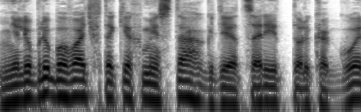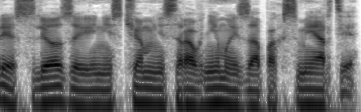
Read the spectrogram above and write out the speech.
Не люблю бывать в таких местах, где царит только горе, слезы и ни с чем не сравнимый запах смерти.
